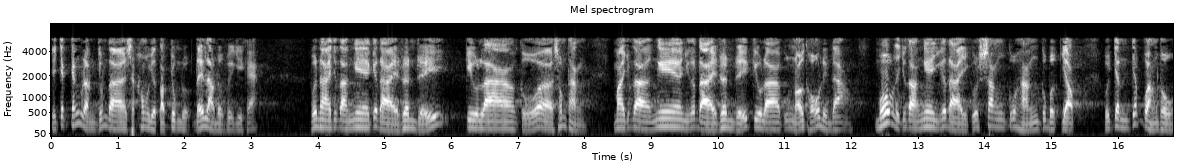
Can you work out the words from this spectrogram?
thì chắc chắn rằng chúng ta sẽ không bao giờ tập trung được để làm được việc gì khác. Bữa nay chúng ta nghe cái đài rên rỉ kêu la của ờ, sóng thần. Mà chúng ta nghe những cái đài rên rỉ kêu la của nỗi khổ niềm đau. Mốt thì chúng ta nghe những cái đài của sân, của hận, của bực dọc, của tranh chấp, của hận thù.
